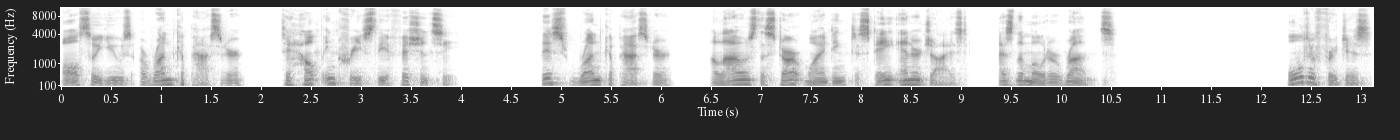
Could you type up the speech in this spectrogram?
also use a run capacitor to help increase the efficiency. This run capacitor allows the start winding to stay energized as the motor runs. Older fridges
